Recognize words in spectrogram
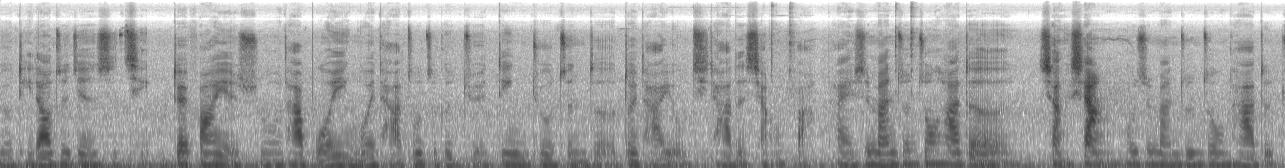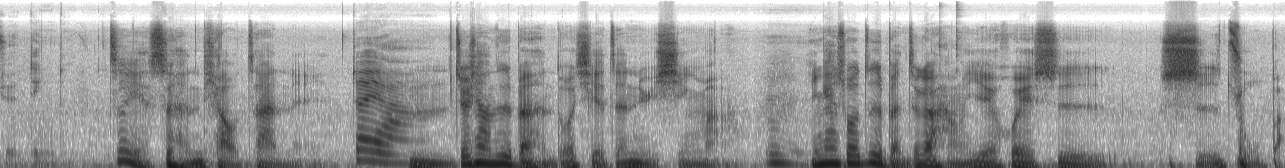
有提到这件事情，对方也说他不会因为他做这个决定就真的对他有其他的想法，他也是蛮尊重他的想象，或是蛮尊重他的决定的。这也是很挑战呢。对啊，嗯，就像日本很多写真女星嘛，嗯，应该说日本这个行业会是始祖吧。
